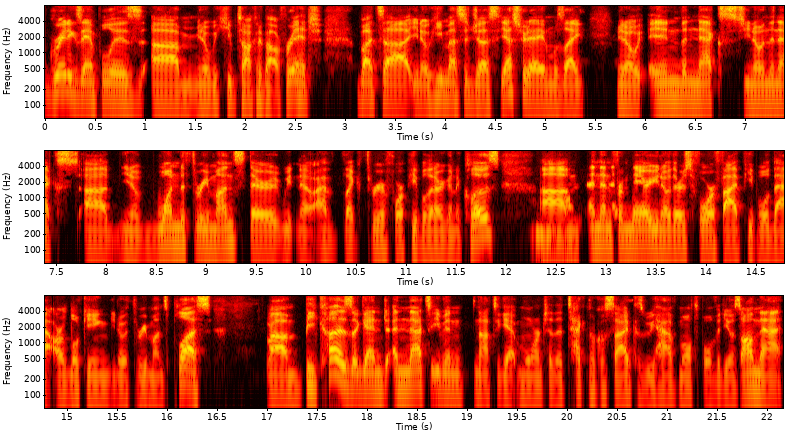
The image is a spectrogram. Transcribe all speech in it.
great example is um you know we keep talking about Rich but uh you know he messaged us yesterday and was like you know in the next you know in the next uh you know one to three months there we you know I have like three or four people that are going to close mm-hmm. um and then from there you know there's four or five people that are looking you know three months plus um, because again and that's even not to get more into the technical side because we have multiple videos on that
